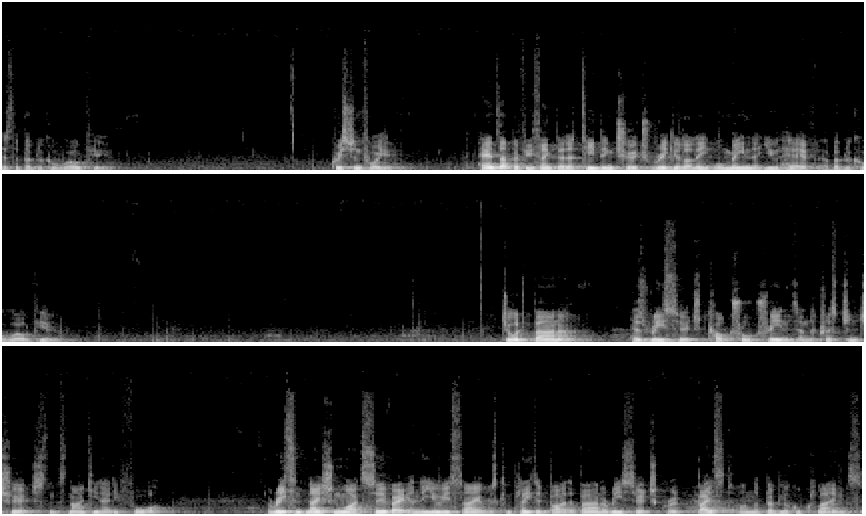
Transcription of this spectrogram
is the biblical worldview? Question for you. Hands up if you think that attending church regularly will mean that you have a biblical worldview. George Barna has researched cultural trends in the Christian church since 1984. A recent nationwide survey in the USA was completed by the Barna Research Group based on the biblical claims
